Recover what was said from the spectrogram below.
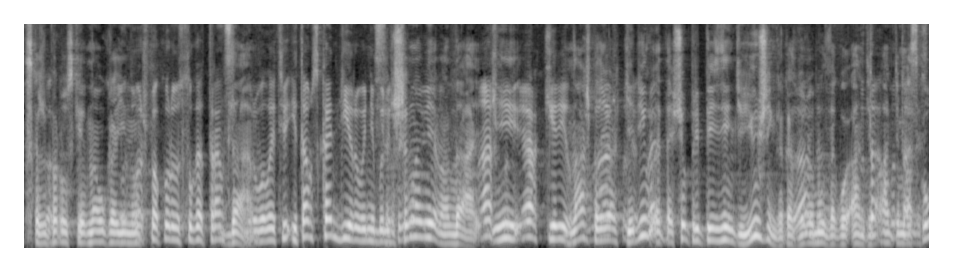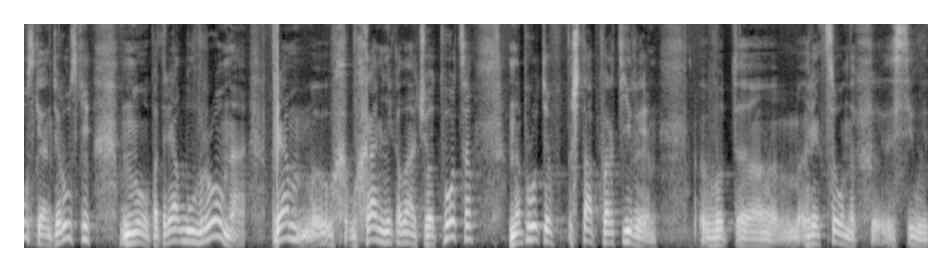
скажу по-русски, на Украину. Ваш покорный слуга транслировал да. эти, и там скандирования были. Совершенно верно, да. Наш и патриарх Кирилл. Наш патриарх Кирилл, это еще при президенте Ющенко, который да, был да. такой анти, антимосковский, антирусский, но патриарх был в Ровно, прям в храме Николая Чудотворца, напротив штаб-квартиры вот, э, реакционных сил,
